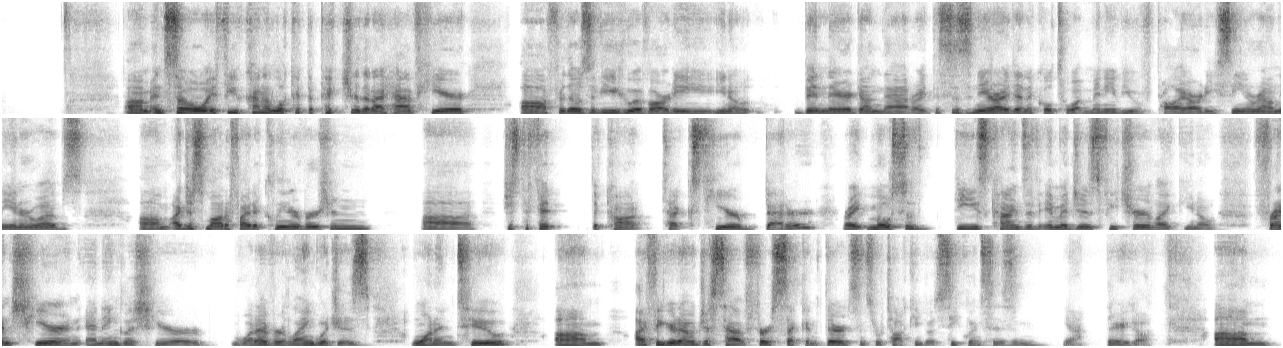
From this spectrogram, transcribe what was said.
Um, and so if you kind of look at the picture that I have here, uh, for those of you who have already, you know, been there, done that, right? This is near identical to what many of you have probably already seen around the interwebs. Um, I just modified a cleaner version uh, just to fit the context here better, right? Most of these kinds of images feature like, you know, French here and, and English here, or whatever languages one and two. Um, I figured I would just have first, second, third since we're talking about sequences. And yeah, there you go. Um,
